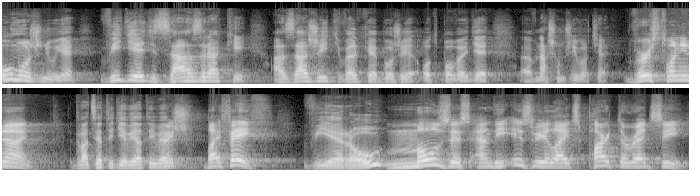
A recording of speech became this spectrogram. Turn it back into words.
umožňuje vidieť zázraky a zažiť veľké Božie odpovede e, v našom živote. Verse 29, 29. verš. right? By faith, Vierou Moses and the Israelites part the Red Sea,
